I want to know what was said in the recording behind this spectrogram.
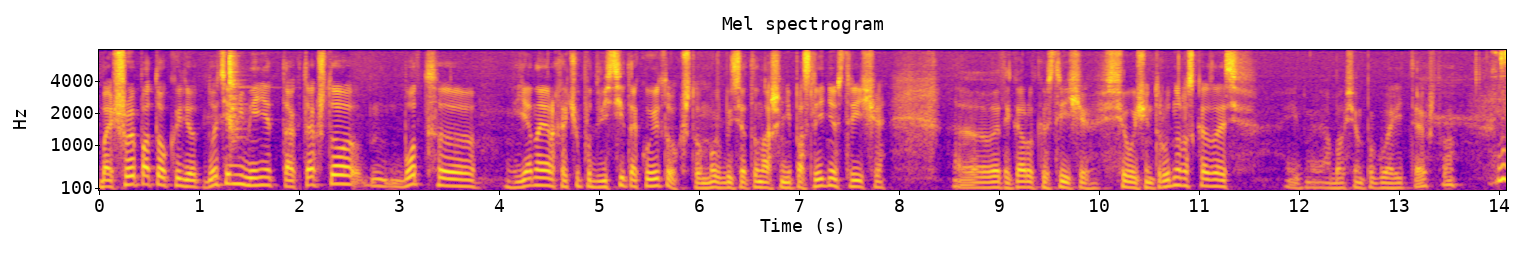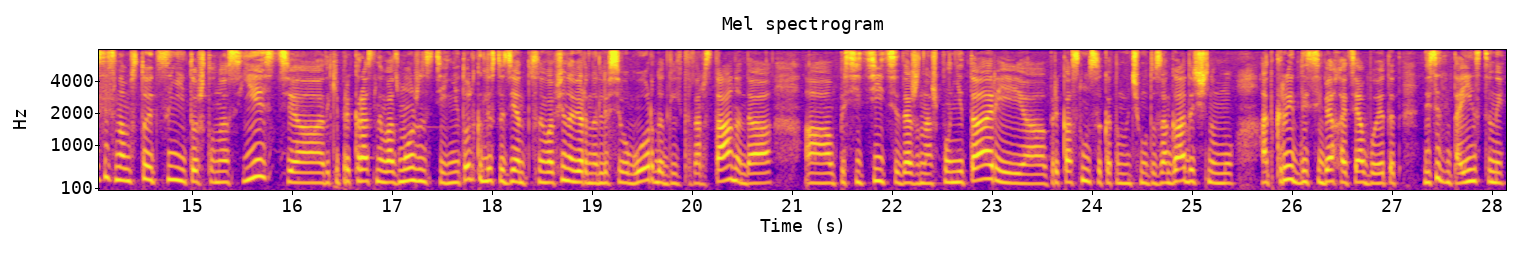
большой поток идет, но тем не менее так. Так что вот э, я, наверное, хочу подвести такой итог, что, может быть, это наша не последняя встреча. Э, в этой короткой встрече все очень трудно рассказать и обо всем поговорить. Так что Действительно, нам стоит ценить то, что у нас есть, а, такие прекрасные возможности, не только для студентов, но и вообще, наверное, для всего города, для Татарстана, да, а, посетить даже наш планетарий, а, прикоснуться к этому чему-то загадочному, открыть для себя хотя бы этот действительно таинственный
